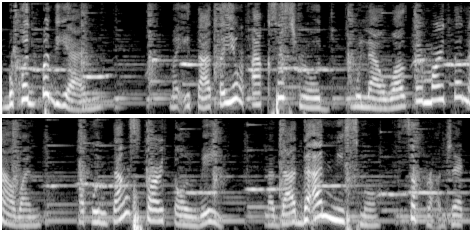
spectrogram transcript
Bukod pa diyan, may itatayong access road mula Walter Martanawan papuntang Star Tollway na dadaan mismo sa project.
